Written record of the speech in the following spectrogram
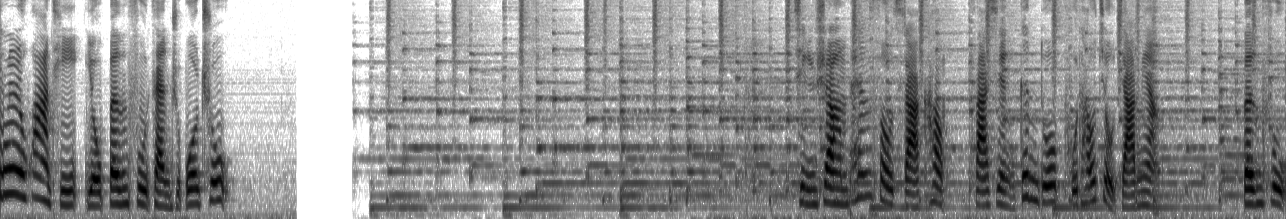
今日话题由奔赴赞助播出。请上 penfolds.com 发现更多葡萄酒佳酿。奔赴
